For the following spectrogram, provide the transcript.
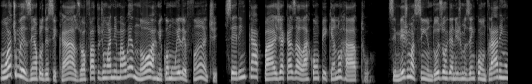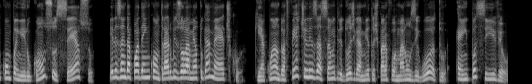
Um ótimo exemplo desse caso é o fato de um animal enorme como um elefante ser incapaz de acasalar com um pequeno rato. Se, mesmo assim, dois organismos encontrarem um companheiro com sucesso, eles ainda podem encontrar o isolamento gamético, que é quando a fertilização entre dois gametas para formar um zigoto é impossível.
